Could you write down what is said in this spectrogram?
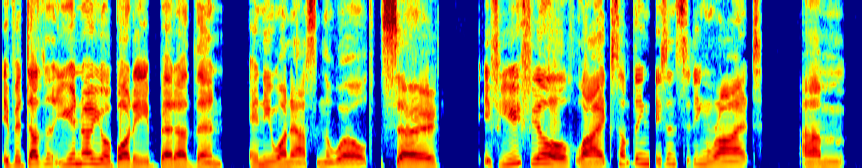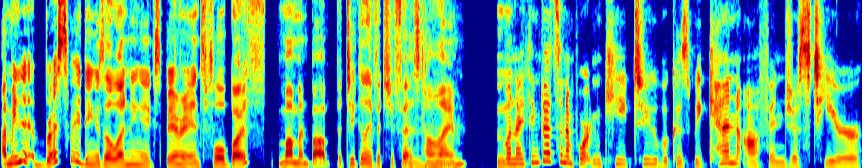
If it doesn't, you know your body better than anyone else in the world. So if you feel like something isn't sitting right, um, I mean, breastfeeding is a learning experience for both mum and bub, particularly if it's your 1st time. And I think that's an important key too, because we can often just hear,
